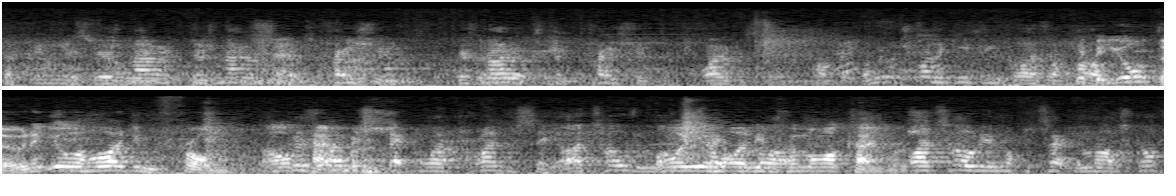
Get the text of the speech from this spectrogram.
The thing is, there's no, there's no expectation, there's no expectation for privacy in public. I'm not trying to give you guys a Yeah, but you're doing it. You're hiding from our because I cameras. respect my privacy. I told him not Why are you hiding the from our cameras? I told him not to take the mask off.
